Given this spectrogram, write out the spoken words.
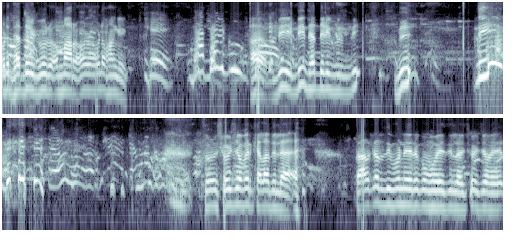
ওটা ধাদ্রি গুড়, মার, ওটা ভাঙে। হ্যাঁ দি দি ধাদ্রি গুড়, দি দি দি শৈশবের খেলাধুলা। তার কার জীবনে এরকম হয়েছিল শৈশবের।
